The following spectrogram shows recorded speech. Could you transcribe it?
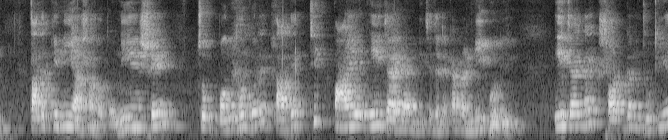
তাদেরকে নিয়ে আসা হতো। নিয়ে এসে চোখ বন্ধ করে তাদের ঠিক পায়ের এই জায়গার নিচে, যেটাকে আমরা নি বলি, এই জায়গায় শর্টগান ঢুকিয়ে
